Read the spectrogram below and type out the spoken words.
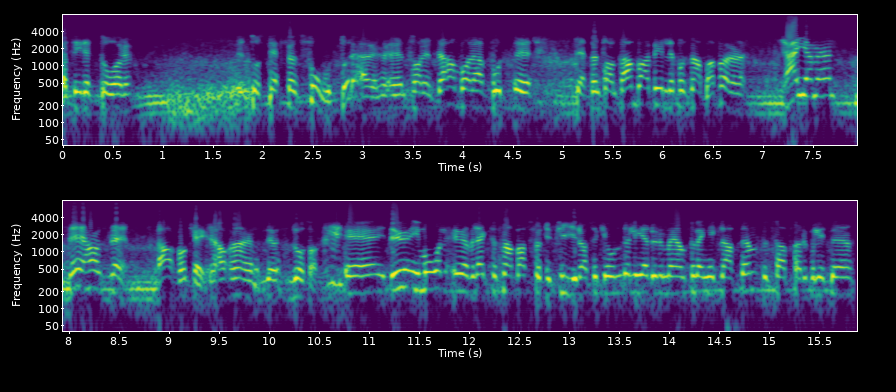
jag ser det står det står Steffens foto där. Eh, Tar inte han bara fot, eh, Steffen, tar inte han bara bilder på snabba förare? Jajamän, det är hans det. Ja, okej. Ja, eh, det- då så. Eh, du, i mål, överlägset snabbast. 44 sekunder leder du med än så länge i klassen. Satsar du på lite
